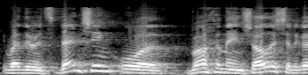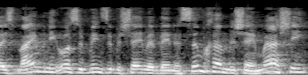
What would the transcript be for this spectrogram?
whether it's benching or bracha mein shalish, and the guy's Maimoni also brings the b'shem ben simcha and b'shem Rashi.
